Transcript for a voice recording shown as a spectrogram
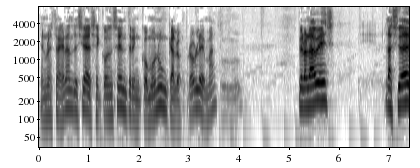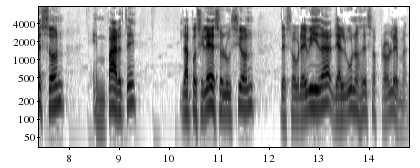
en nuestras grandes ciudades se concentren como nunca los problemas, pero a la vez las ciudades son en parte la posibilidad de solución de sobrevida de algunos de esos problemas.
